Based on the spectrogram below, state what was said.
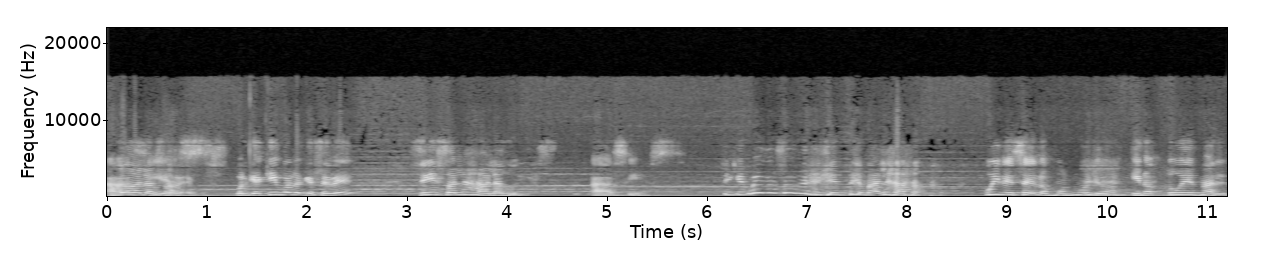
No lo es. sabemos. Porque aquí por lo que se ve, sí son las habladurías. Así es. Así que cuídense de la gente mala. Cuídese de los murmullos y no actúe mal,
